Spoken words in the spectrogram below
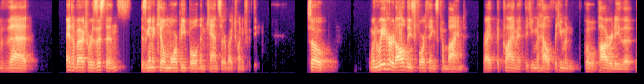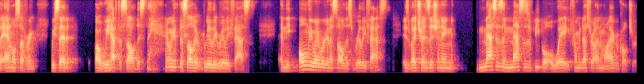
that antibiotic resistance is going to kill more people than cancer by 2050. So when we heard all these four things combined, right, the climate, the human health, the human global poverty, the, the animal suffering, we said, oh, we have to solve this thing and we have to solve it really, really fast. And the only way we're going to solve this really fast is by transitioning masses and masses of people away from industrial animal agriculture.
